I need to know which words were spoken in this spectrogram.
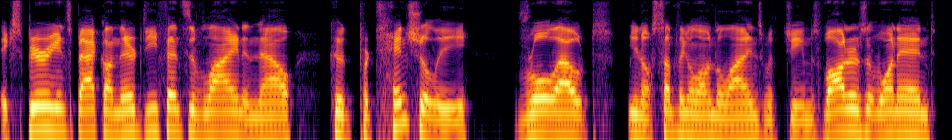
experience back on their defensive line and now could potentially roll out, you know, something along the lines with James Vaughters at one end,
